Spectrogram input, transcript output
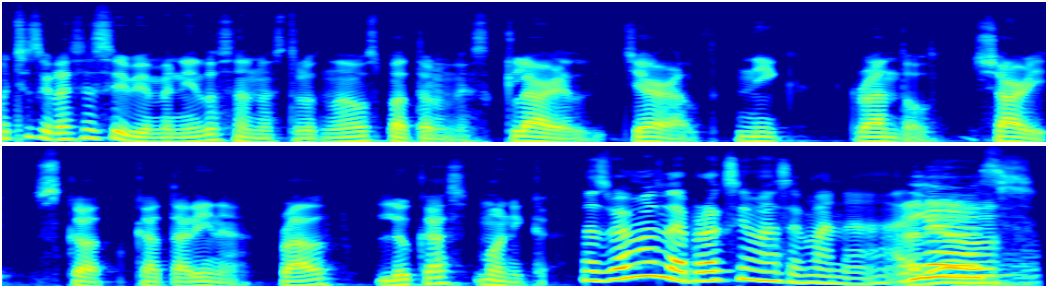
Muchas gracias y bienvenidos a nuestros nuevos patrones: Clarel, Gerald, Nick, Randall, Shari, Scott, Katarina, Ralph, Lucas, Mónica. Nos vemos la próxima semana. Adiós.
